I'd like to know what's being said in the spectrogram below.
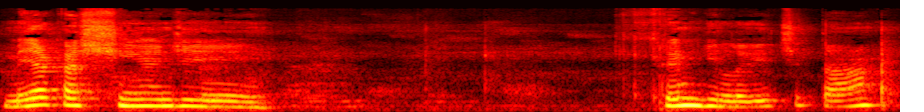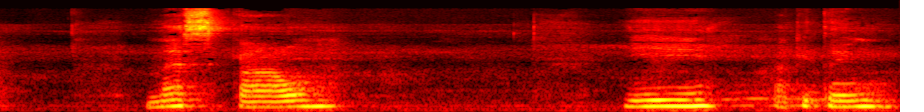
Meia caixinha de creme de leite, tá? Nescau. E aqui tem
